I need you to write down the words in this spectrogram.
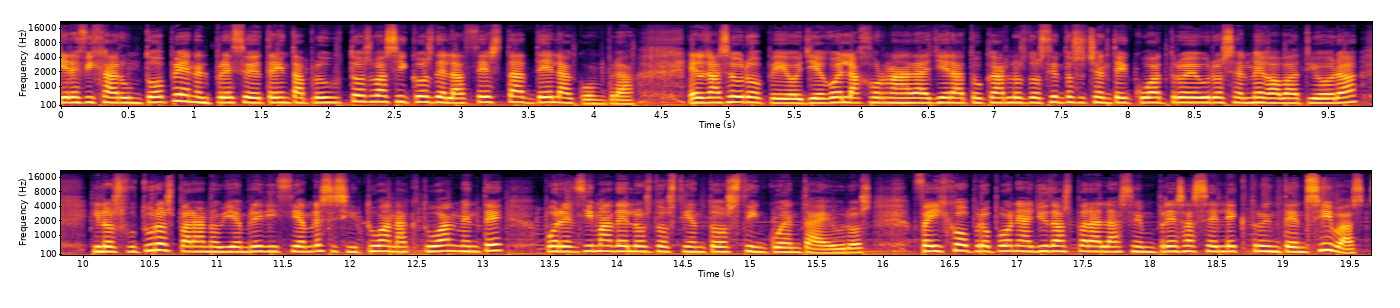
Quiere fijar un tope en el precio de 30 productos básicos de la cesta de la compra. El gas europeo llegó en la jornada de ayer a tocar los 284 euros el megavatio hora y los futuros para noviembre y diciembre se sitúan actualmente por encima de los 250 euros. Feijo propone ayudas para las empresas electrointensivas.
